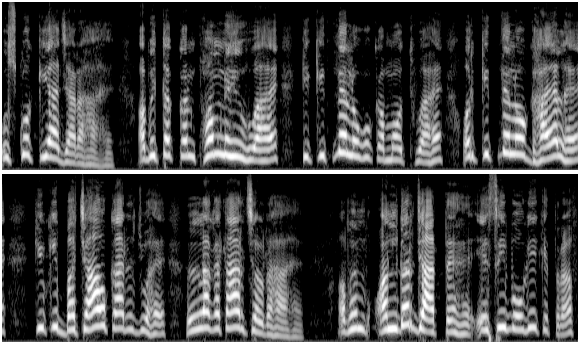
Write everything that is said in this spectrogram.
उसको किया जा रहा है। अभी तक कंफर्म नहीं हुआ है कि कितने लोगों का मौत हुआ है और कितने लोग घायल हैं, क्योंकि बचाव कार्य जो है, लगातार चल रहा है। अब हम अंदर जाते हैं एसी बोगी की तरफ़,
